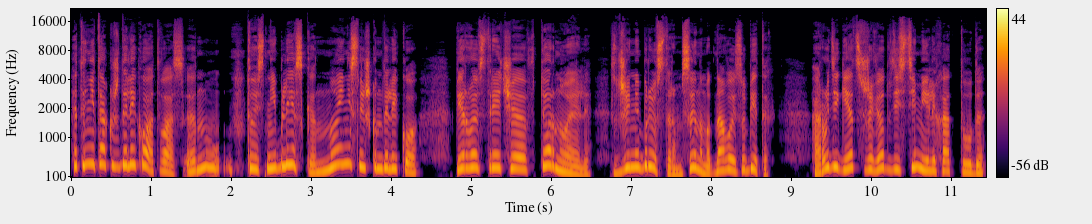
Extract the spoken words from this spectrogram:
Это не так уж далеко от вас. Э, ну, то есть не близко, но и не слишком далеко. Первая встреча в Тернуэле с Джимми Брюстером, сыном одного из убитых. А Руди Гетц живет в десяти милях оттуда,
